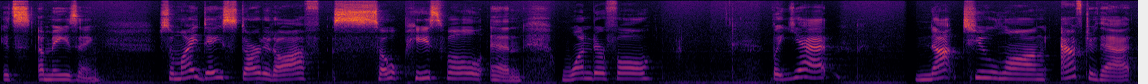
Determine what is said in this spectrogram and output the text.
It's amazing. So my day started off so peaceful and wonderful. But yet, not too long after that,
